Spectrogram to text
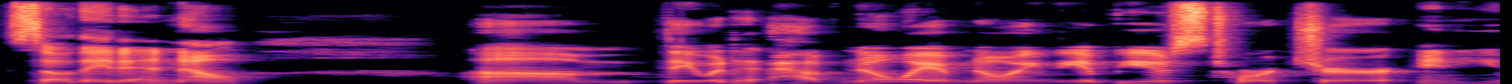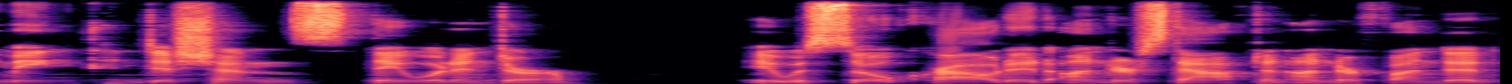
So they didn't know. Um, they would have no way of knowing the abuse, torture, inhumane conditions they would endure. It was so crowded, understaffed, and underfunded.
